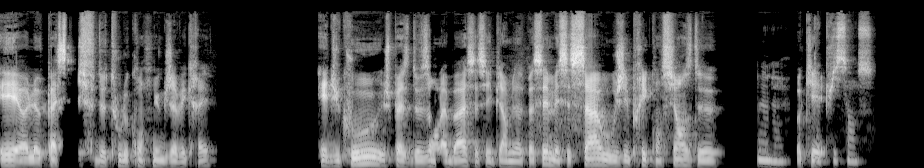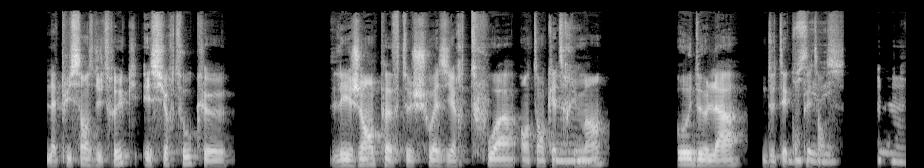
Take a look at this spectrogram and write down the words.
Et euh, le passif de tout le contenu que j'avais créé. Et du coup, je passe deux ans là-bas, ça s'est hyper bien passé, mais c'est ça où j'ai pris conscience de mmh. ok la puissance. La puissance du truc, et surtout que les gens peuvent te choisir toi en tant qu'être mmh. humain au-delà de tes compétences. Mmh.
